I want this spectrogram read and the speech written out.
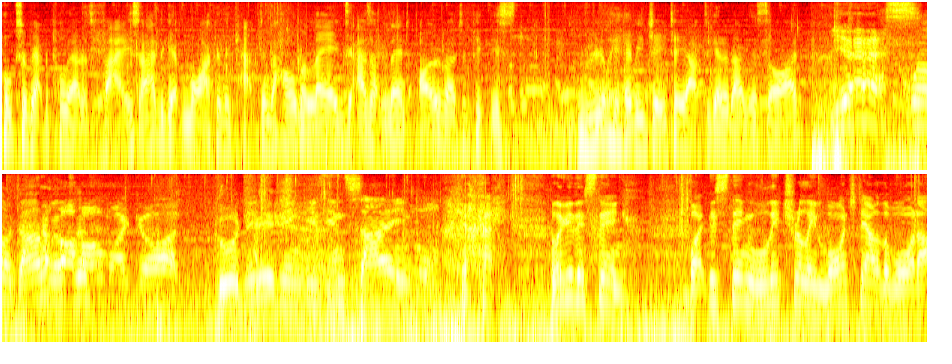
hooks about to pull out its face. I had to get Micah, the captain, to hold my legs as it leant over to pick this really heavy GT up to get it over the side. Yes! Well done, Wilson. Oh my God. Good This fish. thing is insane. Okay, look at this thing. Like this thing literally launched out of the water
